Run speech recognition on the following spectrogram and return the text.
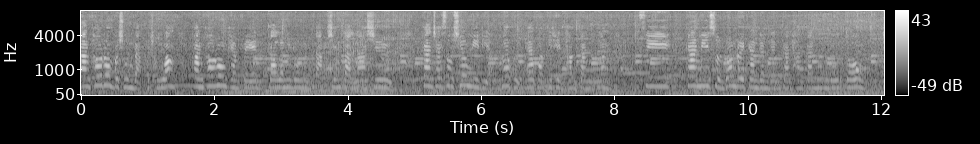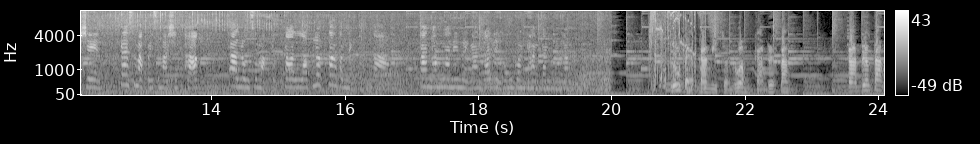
การเข้าร่วมประชุมแบบประท้วง การเข้าร่วมแคมเปญ การรณรงค์ต่างๆ เช่นการล่าชื่อ การใช้โซเชียลมีเดียเพื่อเผยแพร่ความคิดเห็นทางการเมือง 4. การมีส่วนร่วมโดยการดำเนินการทางการเมืองโดยตรง เช่น การสมัครเป็นสมาชิกพรรค การลงสมัครกับการรับเลือกตั้งตำแหน่งต่างๆ การทำงานในหน่วยงานรัฐหรือองค์กรทางการเมือง รูปแบบการมีส่วนร่วมการเลือกตั้ง การเลือกตั้ง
